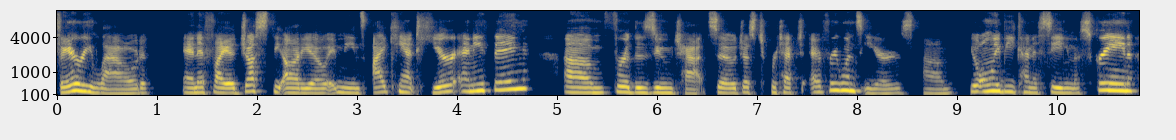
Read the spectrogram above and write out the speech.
very loud. And if I adjust the audio, it means I can't hear anything um, for the Zoom chat. So just to protect everyone's ears, um, you'll only be kind of seeing the screen,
